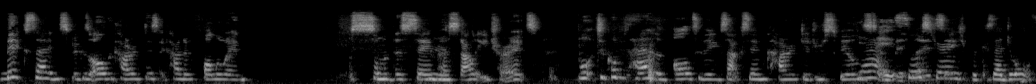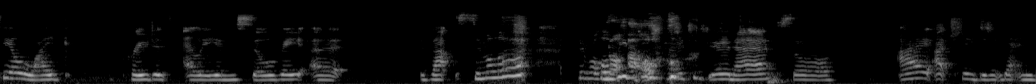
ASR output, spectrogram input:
makes sense because all the characters are kind of following some of the same Mhm. personality traits but to compare them all to the exact same character just feels Yeah, a it's bit so lazy. strange because I don't feel like Prudence, Ellie, and Sylvie are that similar. They've all Not been at all. compared to Jane so I actually didn't get any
